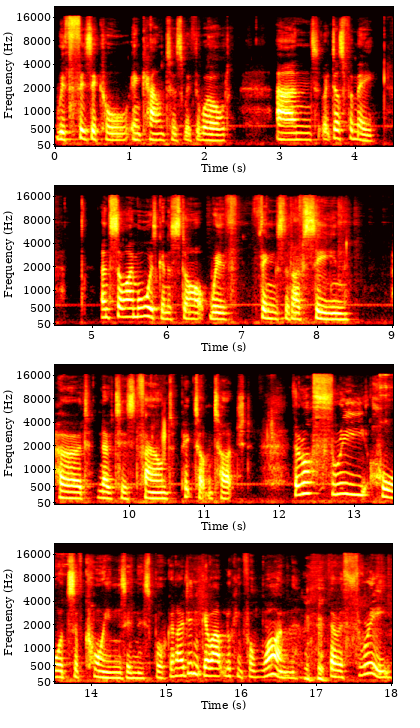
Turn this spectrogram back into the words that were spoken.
with physical encounters with the world, and it does for me. And so I'm always going to start with things that I've seen, heard, noticed, found, picked up, and touched. There are three hoards of coins in this book, and I didn't go out looking for one. there are three.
